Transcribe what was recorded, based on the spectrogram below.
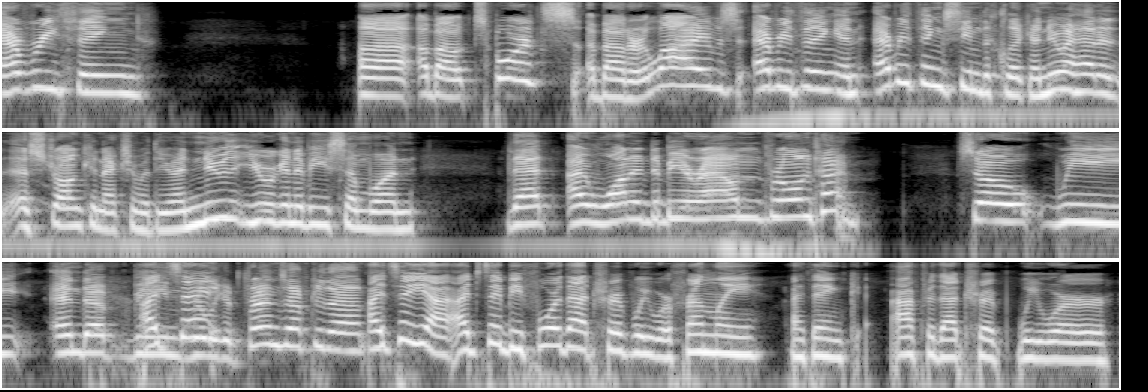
everything uh, about sports, about our lives, everything, and everything seemed to click. I knew I had a, a strong connection with you. I knew that you were going to be someone that I wanted to be around for a long time. So we end up being say- really good friends after that. I'd say yeah. I'd say before that trip we were friendly. I think after that trip we were.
